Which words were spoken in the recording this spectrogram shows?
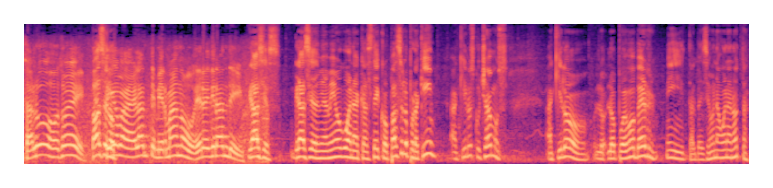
Saludos, Josué. Páselo. Siga para adelante, mi hermano. Eres grande. Gracias, gracias, mi amigo Guanacasteco. Páselo por aquí, aquí lo escuchamos. Aquí lo, lo- lo podemos ver y tal vez sea una buena nota.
